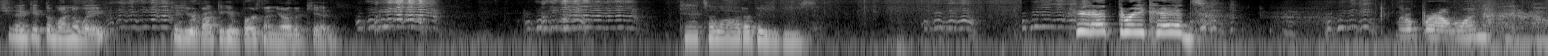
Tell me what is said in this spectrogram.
Should I get the one away? Because you're about to give birth on your other kid. That's a lot of babies. Had three kids. Little brown one. I don't know.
